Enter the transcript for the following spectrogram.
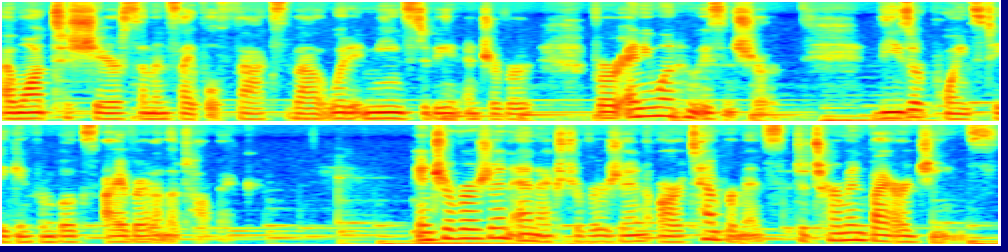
I want to share some insightful facts about what it means to be an introvert for anyone who isn't sure. These are points taken from books I've read on the topic. Introversion and extroversion are temperaments determined by our genes.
